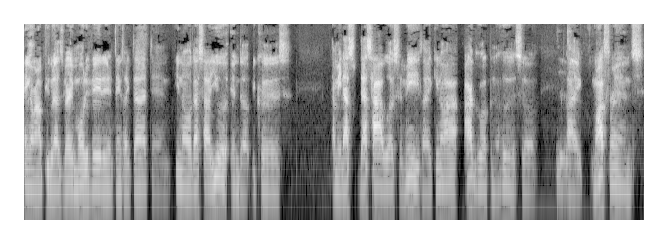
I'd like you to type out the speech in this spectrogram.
hang around people that's very motivated and things like that, then you know that's how you'll end up because. I mean that's that's how it was for me. Like you know, I I grew up in the hood, so Like my friends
